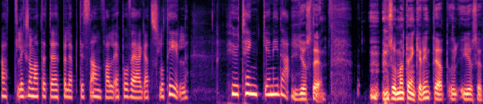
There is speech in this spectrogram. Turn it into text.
Att, liksom att ett epileptiskt anfall är på väg att slå till. Hur tänker ni där? Just det. Så man tänker inte att ljuset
